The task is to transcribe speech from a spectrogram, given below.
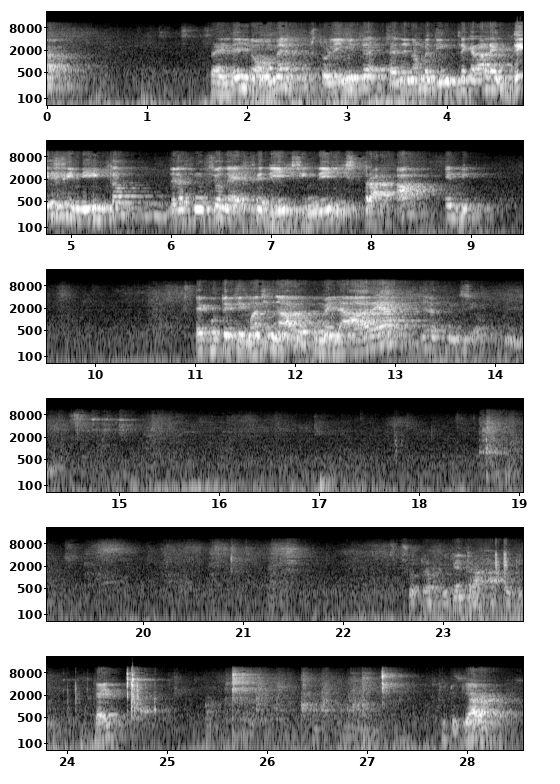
prende il nome, questo limite prende il nome di integrale definito della funzione f di x in dx tra a e b e potete immaginarlo come l'area della funzione. Sotto la funzione tra A e B. Ok? Tutto chiaro?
